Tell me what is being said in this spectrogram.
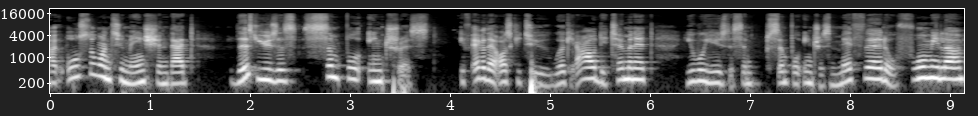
I also want to mention that this uses simple interest. If ever they ask you to work it out, determine it, you will use the sim simple interest method or formula.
